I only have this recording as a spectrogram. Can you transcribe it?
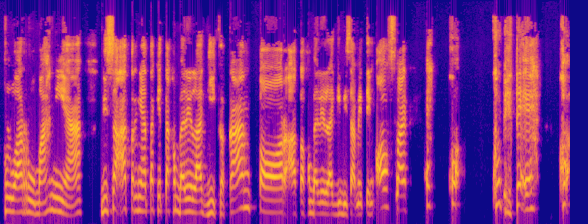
keluar rumah nih ya, di saat ternyata kita kembali lagi ke kantor atau kembali lagi bisa meeting offline, eh kok kok bete ya, kok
